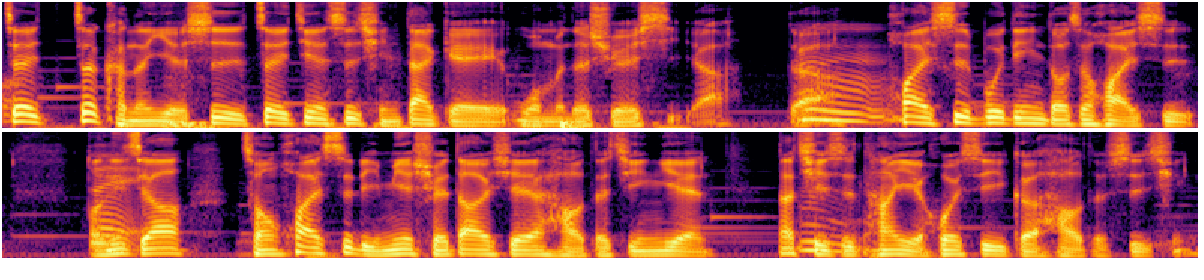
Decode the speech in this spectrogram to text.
这这可能也是这件事情带给我们的学习啊，对啊，嗯、坏事不一定都是坏事，哦，你只要从坏事里面学到一些好的经验，那其实它也会是一个好的事情。嗯、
